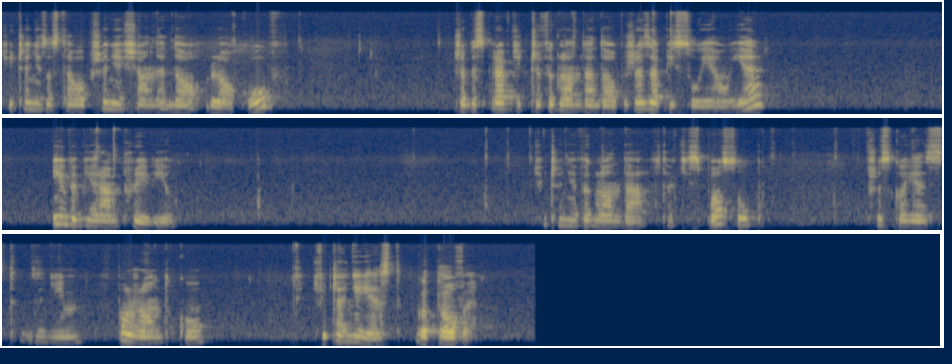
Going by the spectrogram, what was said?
Ćwiczenie zostało przeniesione do bloków. Żeby sprawdzić, czy wygląda dobrze, zapisuję je i wybieram Preview. Ćwiczenie wygląda w taki sposób. Wszystko jest z nim w porządku. Ćwiczenie jest gotowe.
